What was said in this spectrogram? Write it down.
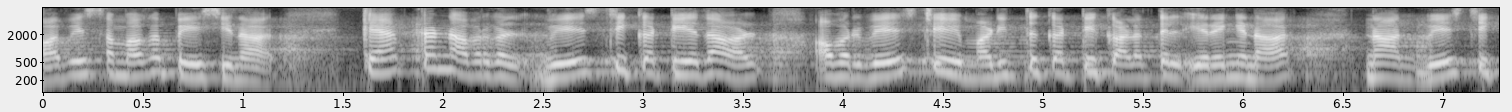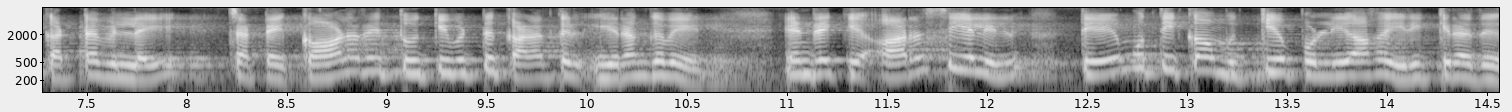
ஆவேசமாக பேசினார். கேப்டன் அவர்கள் வேஷ்டி கட்டியதால் அவர் வேஷ்டியை மடித்து கட்டி களத்தில் இறங்கினார். நான் வேஷ்டி கட்டவில்லை சட்டை காலரை தூக்கிவிட்டு களத்தில் இறங்குவேன். இன்றைக்கு அரசியலில் தேமுதிக முக்கிய புள்ளியாக இருக்கிறது.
